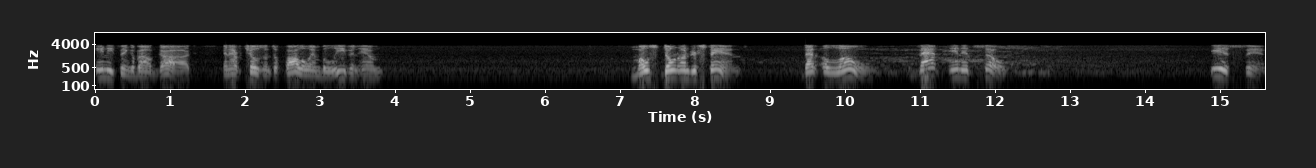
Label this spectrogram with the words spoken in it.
anything about God and have chosen to follow and believe in Him? Most don't understand that alone, that in itself, is sin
